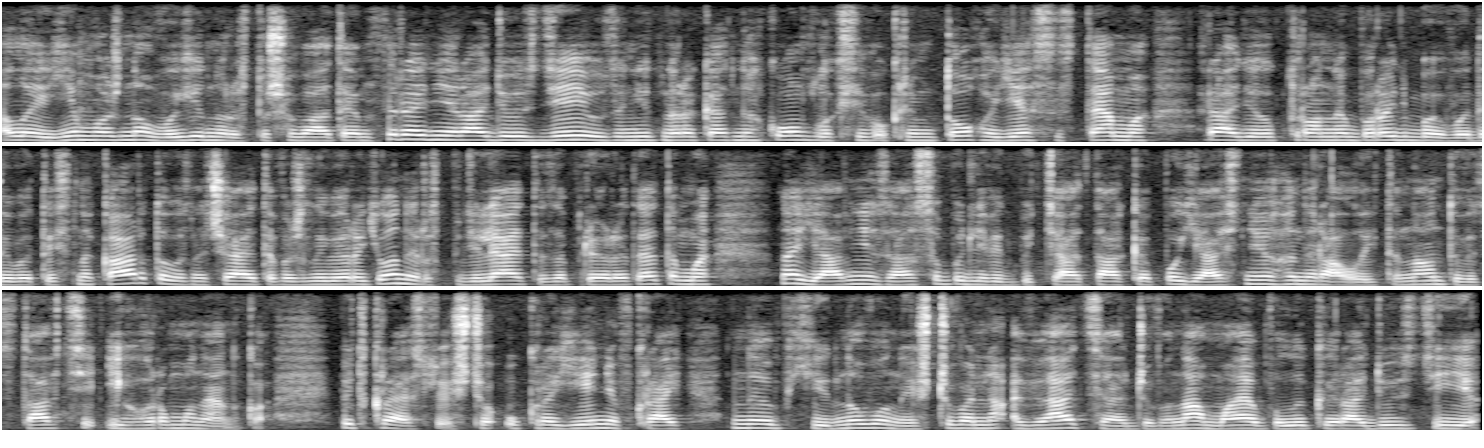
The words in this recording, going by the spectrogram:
але її можна вигідно розташувати. Середній радіус дії у зенітно-ракетних комплексів. Окрім того, є система радіоелектронної боротьби. Ви дивитесь на карту, визначаєте важливі райони, розподіляєте за пріоритетами наявні засоби для відбиття атаки. Пояснює генерал-лейтенант у відставці Ігор Романенко. Підкреслює, що Україні вкрай необхідно винищувальна авіація, адже вона має великий радіус дії,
